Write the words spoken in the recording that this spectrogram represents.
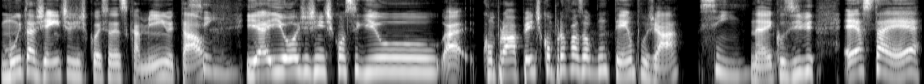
Muita gente a gente conheceu nesse caminho e tal. Sim. E aí hoje a gente conseguiu ah, comprar uma AP. A gente comprou faz algum tempo já Sim. né? Inclusive, esta é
